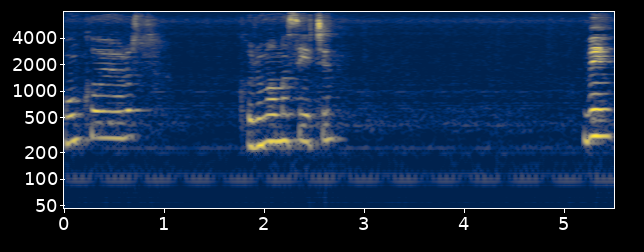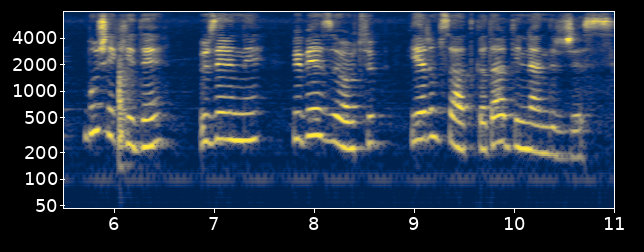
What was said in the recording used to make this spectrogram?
un koyuyoruz kurumaması için ve bu şekilde üzerini bir bezle örtüp yarım saat kadar dinlendireceğiz.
